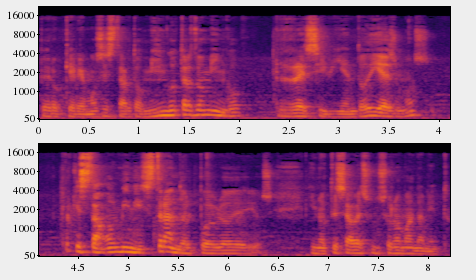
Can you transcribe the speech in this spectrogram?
pero queremos estar domingo tras domingo recibiendo diezmos, porque estamos ministrando al pueblo de Dios y no te sabes un solo mandamiento.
